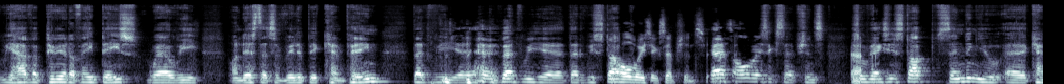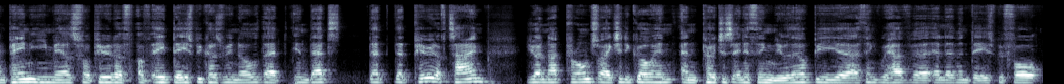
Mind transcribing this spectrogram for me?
we have a period of eight days where we, unless that's a really big campaign, that we uh, that we uh, that we stop. Always exceptions. Yeah. That's always exceptions. Yeah. So we actually stop sending you uh, campaign emails for a period of, of eight days because we know that in that that that period of time you are not prone to actually go in and purchase anything new. There'll be I think we have 11 days before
